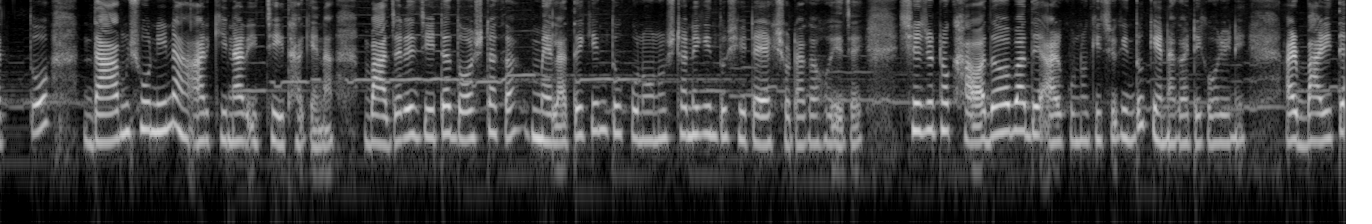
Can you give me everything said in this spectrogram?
এত দাম শুনি না আর কেনার ইচ্ছেই থাকে না। বাজারে যেটা দশ টাকা, মেলাতে কিন্তু কোনো অনুষ্ঠানে কিন্তু সেটা একশো টাকা হয়ে যায়। সেজন্য খাওয়া দাওয়া বাদে আর কোনো কিছু কিন্তু কেনাকাটি করিনি। আর বাড়িতে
